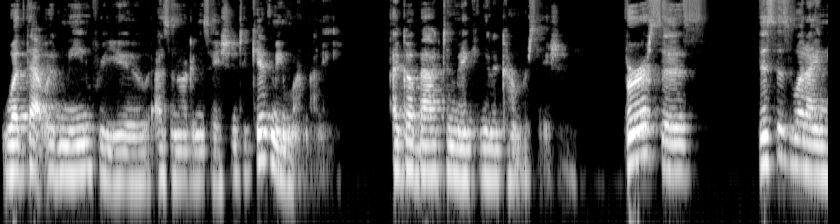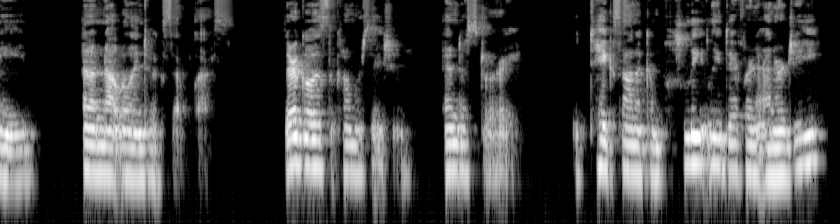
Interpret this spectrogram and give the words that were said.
what that would mean for you as an organization to give me more money. I go back to making it a conversation versus this is what I need and I'm not willing to accept less. There goes the conversation. End of story. It takes on a completely different energy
